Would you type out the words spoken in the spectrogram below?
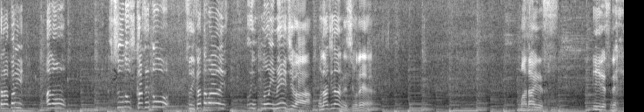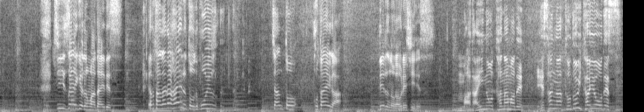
だからやっぱりあの普通の深瀬と釣り方はのイメージは同じなんですよね。マダイです。いいですね。小さいけどマダイです。やっぱ棚が入るとこういうちゃんと答えが出るのが嬉しいです。マダイの棚まで餌が届いたようです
